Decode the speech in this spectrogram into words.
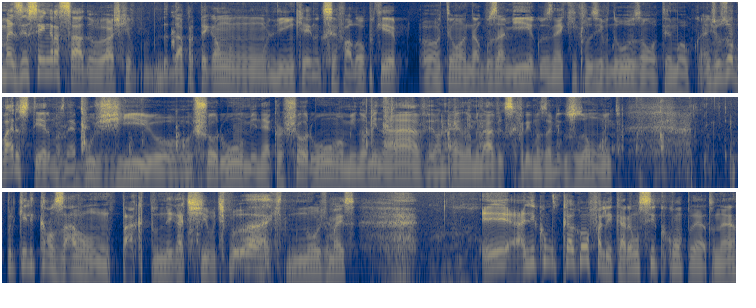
Mas isso é engraçado. Eu acho que dá pra pegar um link aí no que você falou, porque eu tenho alguns amigos, né, que inclusive não usam o termo. A gente usou vários termos, né? Bugio, chorume, necrochorume, inominável, né? Inominável que você meus amigos usam muito. Porque ele causava um impacto negativo, tipo, ah, que nojo, mas. E ali, como, como eu falei, cara, é um ciclo completo, né?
